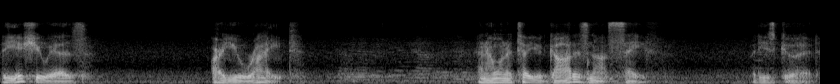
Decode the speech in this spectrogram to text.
The issue is, are you right? And I want to tell you, God is not safe but he's good.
